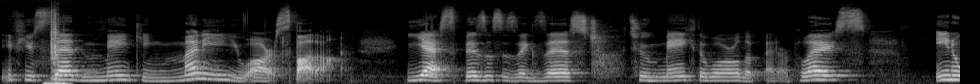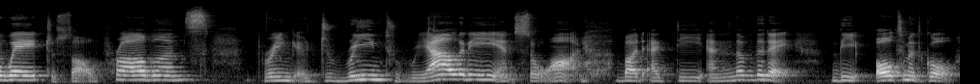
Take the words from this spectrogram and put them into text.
If you said making money, you are spot on. Yes, businesses exist to make the world a better place, innovate to solve problems, bring a dream to reality, and so on. But at the end of the day, the ultimate goal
